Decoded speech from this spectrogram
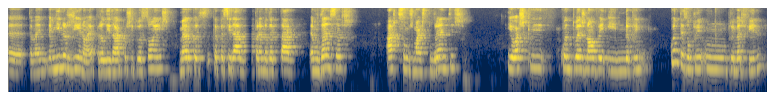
uh, também na minha energia, não é? Para lidar com as situações, maior capacidade para me adaptar a mudanças. Acho que somos mais tolerantes. Eu acho que quando tu és nova e prim... quando tens um, um, primeiro filho,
